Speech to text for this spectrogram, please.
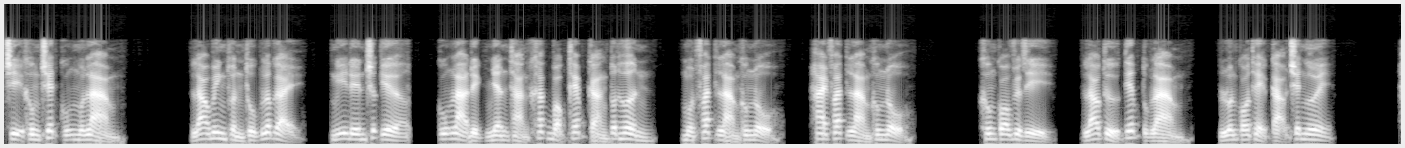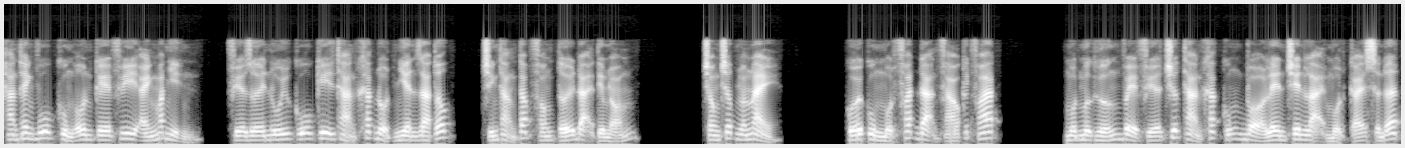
Chị không chết cũng muốn làm. Lão binh thuần thục lấp gậy, nghĩ đến trước kia, cũng là địch nhân thản khắc bọc thép càng tốt hơn, một phát làm không nổ, hai phát làm không nổ. Không có việc gì, lão tử tiếp tục làm, luôn có thể cạo chết ngươi. Hàn thanh vũ cùng ôn kế phi ánh mắt nhìn, phía dưới núi cũ kỹ thản khắc đột nhiên ra tốc, chính thẳng tắp phóng tới đại tiêm nhóm. Trong chấp nhóm này, cuối cùng một phát đạn pháo kích phát. Một mực hướng về phía trước thản khắc cũng bỏ lên trên lại một cái sân đất.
